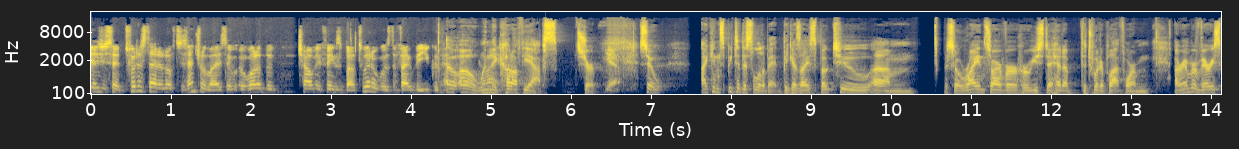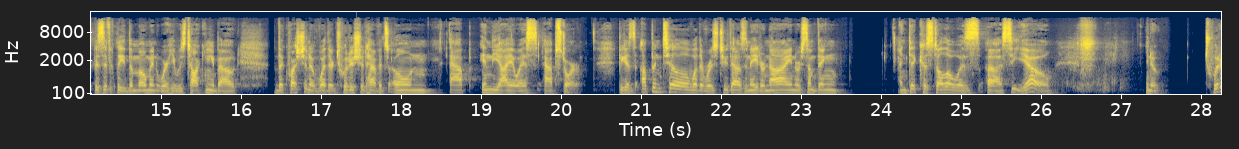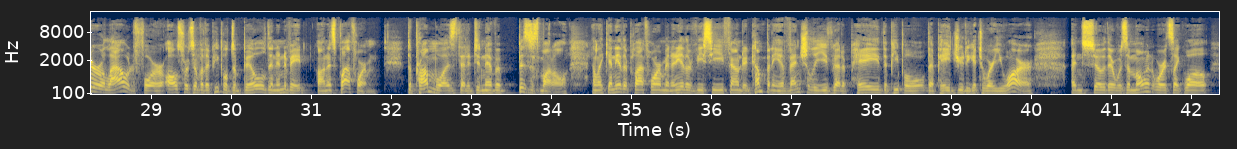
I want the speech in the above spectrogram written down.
as you said, Twitter started off decentralized. And one of the charming things about Twitter was the fact that you could have. Oh, oh when they cut off the apps. Sure. Yeah. So I can speak to this a little bit because I spoke to. Um, so Ryan Sarver, who used to head up the Twitter platform, I remember very specifically the moment where he was talking about the question of whether Twitter should have its own app in the iOS App Store. Because up until whether it was 2008 or 9 or something, and Dick Costolo was uh, CEO, you know, Twitter allowed for all sorts of other people to build and innovate on its platform. The problem was that it didn't have a business model. And like any other platform and any other VC founded company, eventually you've got to pay the people that paid you to get to where you are. And so there was a moment where it's like, well,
